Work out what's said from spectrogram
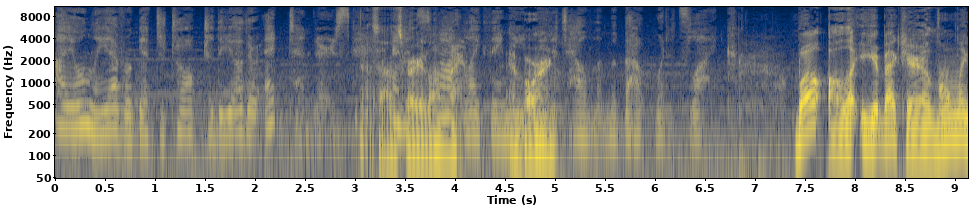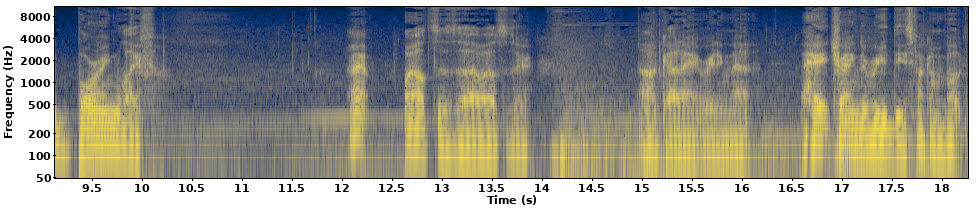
I only ever get to talk to the other egg tenders. That sounds very lonely like and boring. tell them about what it's like. Well, I'll let you get back to your lonely, boring life. All right. What else is uh, what else is there? Oh God, I ain't reading that. I hate trying to read these fucking books.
